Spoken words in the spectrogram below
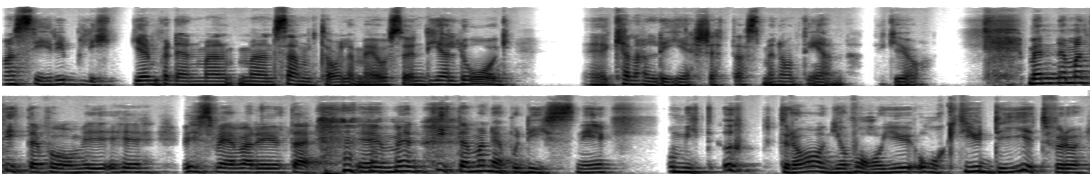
man ser i blicken på den man, man samtalar med och så en dialog eh, kan aldrig ersättas med någonting annat, tycker jag. Men när man tittar på, om vi, eh, vi svävar ut där, eh, men tittar man där på Disney och mitt uppdrag, jag var ju, åkte ju dit för att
